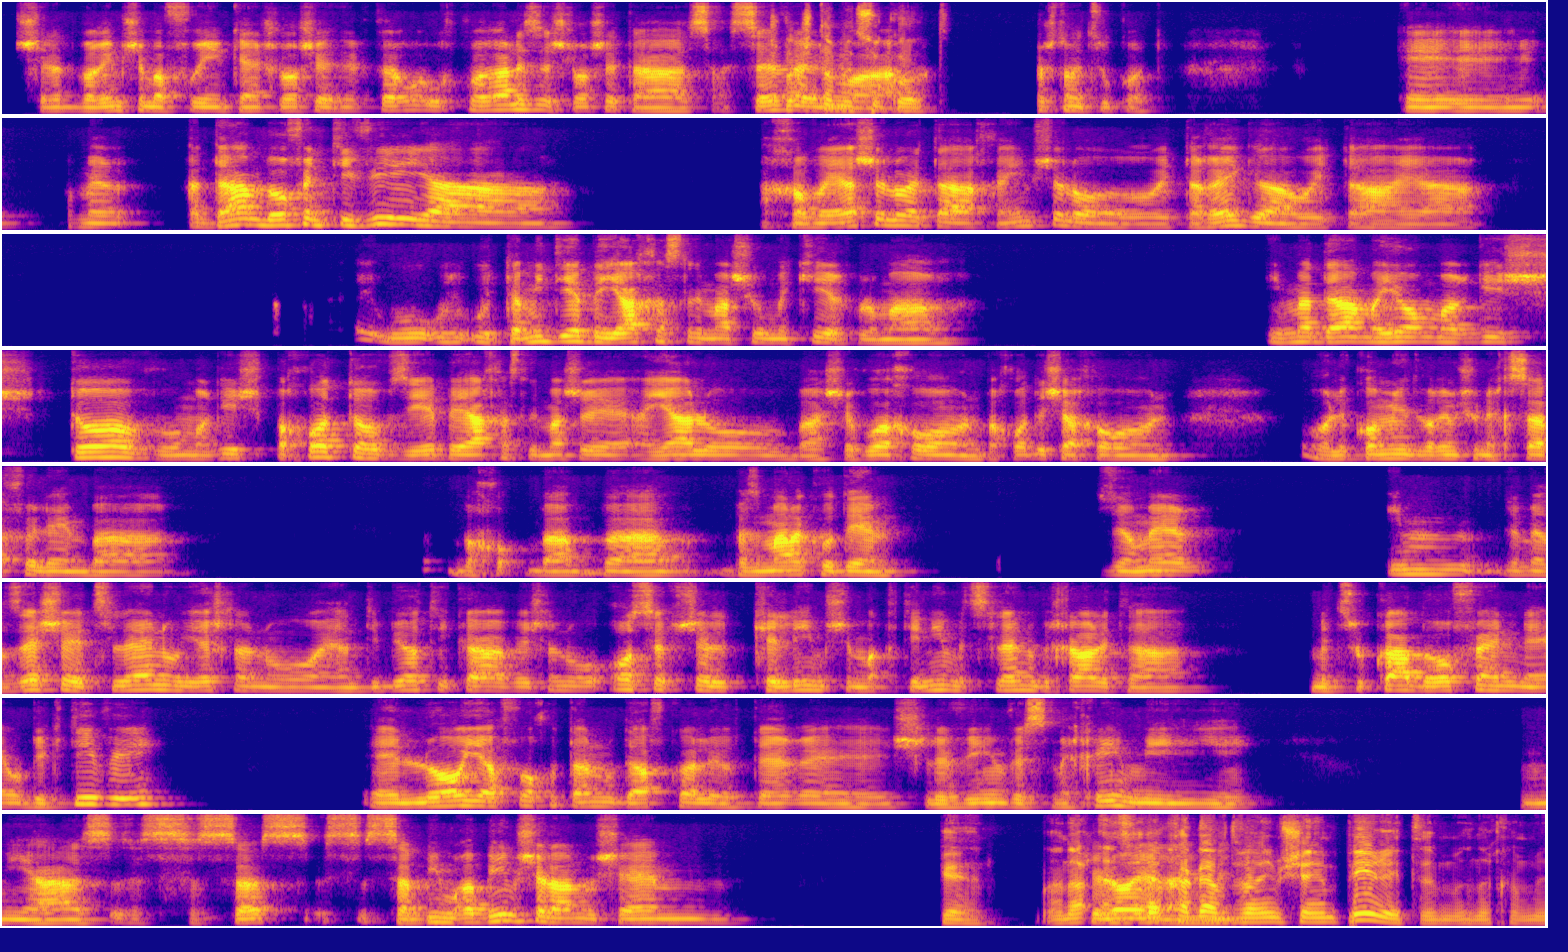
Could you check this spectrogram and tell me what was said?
של הדברים שמפריעים, כן, שלושת, איך קרא- לזה שלושת הסבל, שלושת או ה- המצוקות. שלושת המצוקות. אה, אומר, אדם באופן טבעי, החוויה שלו, את החיים שלו, או את הרגע, או את ה... הוא, הוא, הוא תמיד יהיה ביחס למה שהוא מכיר, כלומר, אם אדם היום מרגיש טוב, או מרגיש פחות טוב, זה יהיה ביחס למה שהיה לו בשבוע האחרון, בחודש האחרון, או לכל מיני דברים שהוא נחשף אליהם בזמן הקודם. זה אומר, אם, זה אומר, זה שאצלנו יש לנו אנטיביוטיקה ויש לנו אוסף של כלים שמקטינים אצלנו בכלל את המצוקה באופן אה, אובייקטיבי, אה, לא יהפוך אותנו דווקא ליותר אה, שלווים ושמחים מהסבים רבים שלנו שהם כן. היה דרך אגב, דברים שהם אמפירית, אנחנו,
